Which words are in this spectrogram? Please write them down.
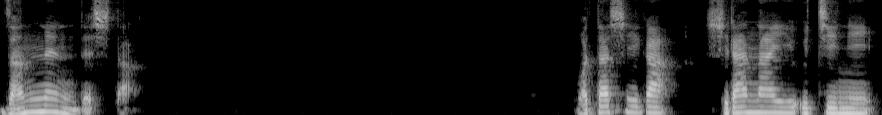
残念でした。私が知らないうちに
